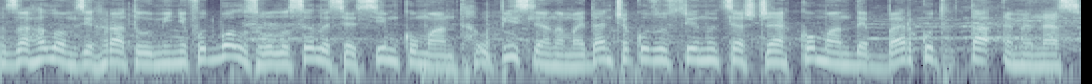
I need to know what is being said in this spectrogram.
Загалом зіграти у мініфутбол зголосилися сім команд. Опісля на майданчику зустрінуться ще команди Беркут та МНС.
